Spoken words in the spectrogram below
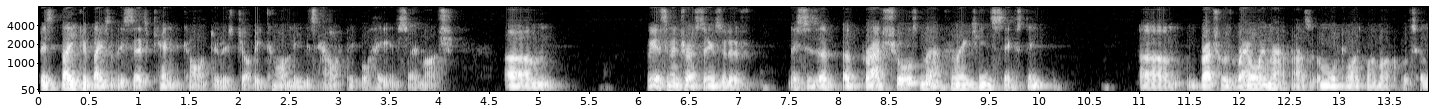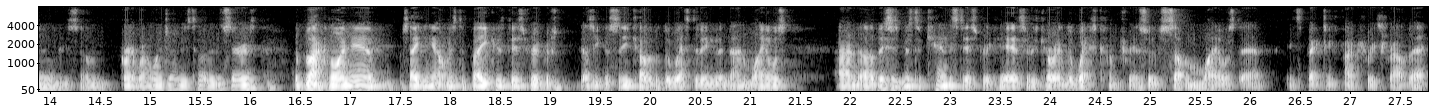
this Baker basically says Kent can't do his job. He can't leave his house. People hate him so much. Um, we get some interesting sort of this is a, a Bradshaw's map from 1860. Um, Bradshaw's railway map, as immortalised by Michael Portillo in his um, Great Railway Journeys television series. The black line here taking out Mr. Baker's district, which, as you can see, covers the west of England and Wales. And uh, this is Mr. Kent's district here, so he's covering the West Country and sort of southern Wales there, inspecting factories throughout there.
